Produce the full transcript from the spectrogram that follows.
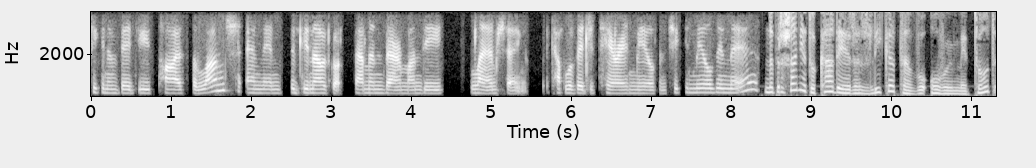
chicken and veggies, pies for lunch, and then for dinner we've got salmon, barramundi, lamb shanks, a couple of vegetarian meals and chicken meals in there. На прашањето каде е разликата во овој метод,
